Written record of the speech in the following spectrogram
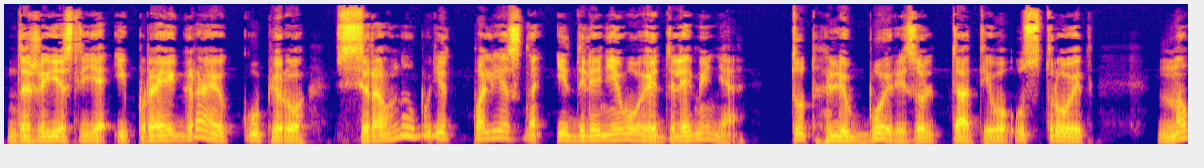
даже если я и проиграю Куперу, все равно будет полезно и для него, и для меня. Тут любой результат его устроит. Но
